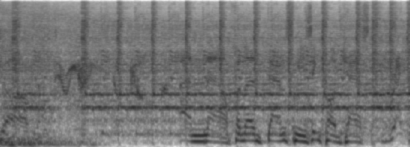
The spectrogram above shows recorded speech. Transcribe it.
And now for the Dance Music Podcast.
